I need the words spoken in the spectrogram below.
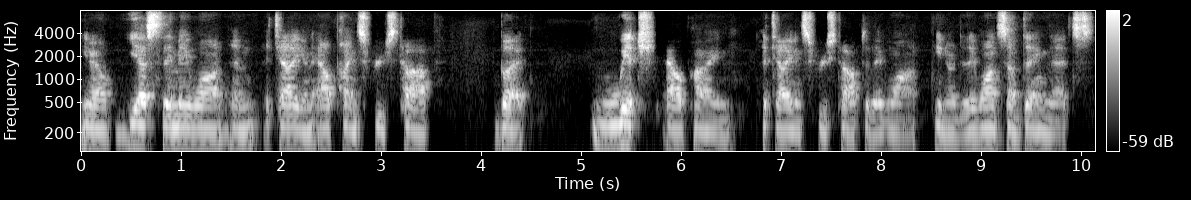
You know, yes, they may want an Italian alpine spruce top, but which alpine Italian spruce top do they want? You know, do they want something that's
